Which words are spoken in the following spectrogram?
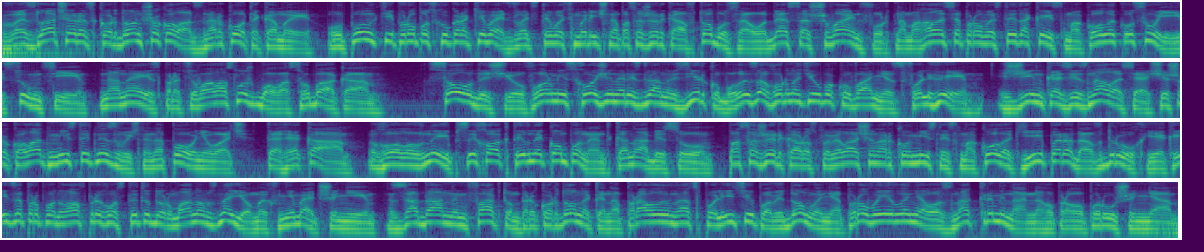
Везла через кордон шоколад з наркотиками. У пункті пропуску краківець 28-річна пасажирка автобуса Одеса Швайнфурт намагалася провести такий смаколик у своїй сумці. На неї спрацювала службова собака. Солодощі у формі, схожі на різдвяну зірку, були загорнуті у пакування з фольги. Жінка зізналася, що шоколад містить незвичний наповнювач ТГК, головний психоактивний компонент канабісу. Пасажирка розповіла, що наркомісний смаколик їй передав друг, який запропонував пригостити дурманом знайомих в Німеччині. За даним фактом, прикордонники направили в Нацполіцію повідомлення про виявлення ознак кримінального правопорушення.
